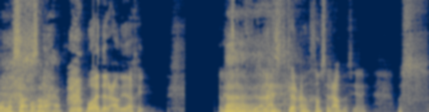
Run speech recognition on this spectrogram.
والله صعب صراحة. وايد ألعاب يا أخي. أنا حسيت أنا حسيت أتكلم عن خمس ألعاب بس يعني بس.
